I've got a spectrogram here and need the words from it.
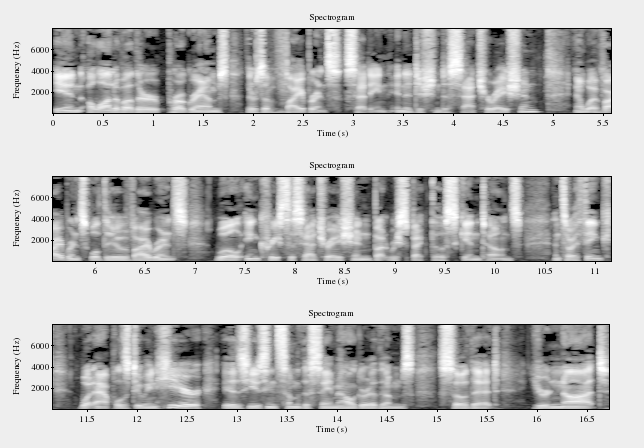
In a lot of other programs, there's a vibrance setting in addition to saturation. And what vibrance will do, vibrance will increase the saturation but respect those skin tones. And so I think what Apple's doing here is using some of the same algorithms so that you're not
